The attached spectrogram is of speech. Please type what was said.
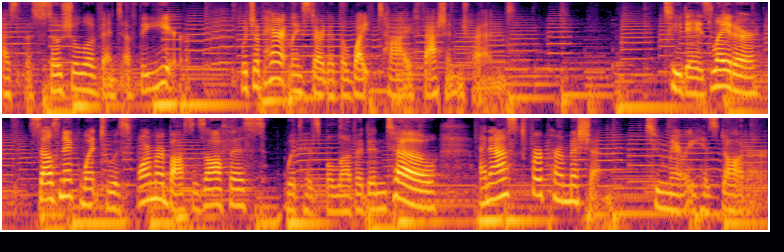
as the social event of the year, which apparently started the white tie fashion trend. Two days later, Selznick went to his former boss's office with his beloved in tow and asked for permission to marry his daughter.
